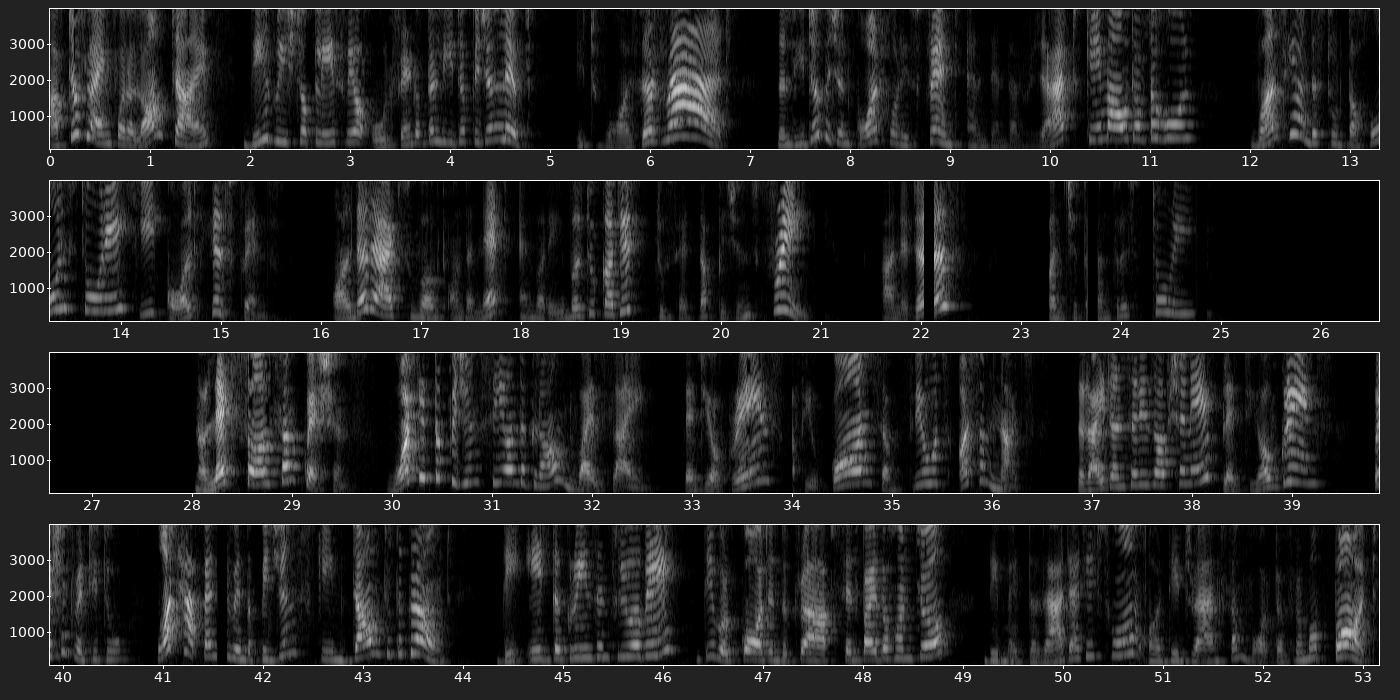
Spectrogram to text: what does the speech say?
After flying for a long time, they reached a place where old friend of the leader pigeon lived. It was a rat. The leader pigeon called for his friend and then the rat came out of the hole. Once he understood the whole story, he called his friends. All the rats worked on the net and were able to cut it to set the pigeons free. And it is Panchatantra story. Now let's solve some questions. What did the pigeon see on the ground while flying? Plenty of grains, a few corn, some fruits or some nuts. The right answer is option A, plenty of grains. Question 22. What happened when the pigeons came down to the ground? They ate the grains and flew away. They were caught in the trap set by the hunter. They met the rat at its home or they drank some water from a pot.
